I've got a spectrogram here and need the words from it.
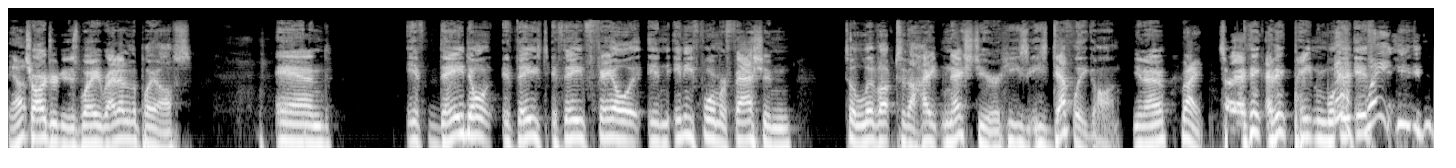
yep. chargered his way right out of the playoffs. And if they don't, if they, if they fail in any form or fashion to live up to the hype next year, he's, he's definitely gone, you know? Right. So I think, I think Peyton will, yeah, if, wait. If, if,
